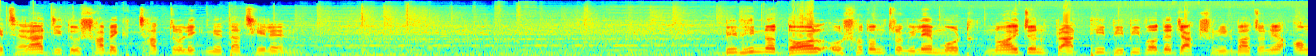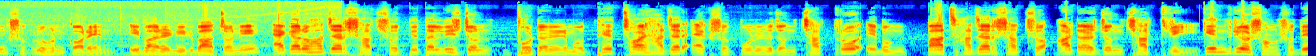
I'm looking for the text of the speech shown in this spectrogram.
এছাড়া জিতু সাবেক ছাত্রলীগ নেতা ছিলেন। বিভিন্ন দল ও স্বতন্ত্র মিলে মোট নয় জন প্রার্থী ভিপি পদে জাকসু নির্বাচনে অংশগ্রহণ করেন। এবারের নির্বাচনে এগারো হাজার সাতশো তেতাল্লিশ জন ভোটারের মধ্যে ছয় হাজার একশো পনেরো জন ছাত্র এবং পাঁচ হাজার সাতশো আঠাশ জন ছাত্রী। কেন্দ্রীয় সংসদে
